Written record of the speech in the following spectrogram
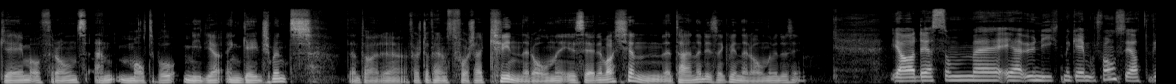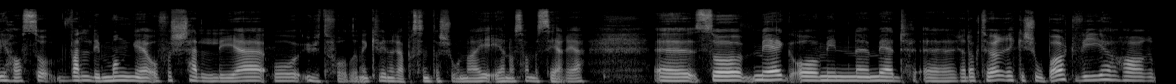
Game of Thrones and Multiple Media Engagements. Den tar først og fremst for seg kvinnerollene i serien. Hva kjennetegner disse kvinnerollene, vil du si? Ja, Det som er unikt med Game of Thrones, er at vi har så veldig mange og forskjellige og utfordrende kvinnerepresentasjoner i en og samme serie. Så meg og min medredaktør Rikke Schobart, vi har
